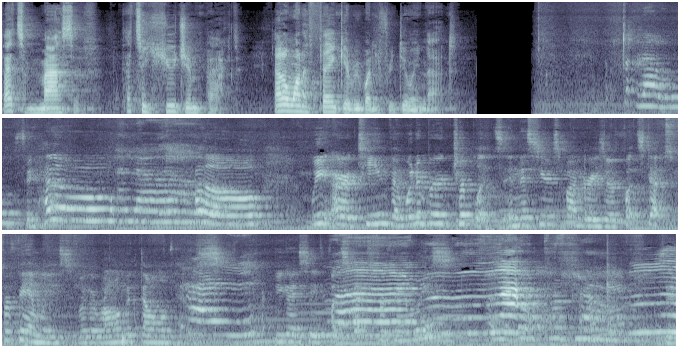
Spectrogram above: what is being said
That's massive. That's a huge impact. And I want to thank everybody for doing that. Hello. Say hello. Hello. Hello. We are a Team Van Wittenberg Triplets in this year's fundraiser, Footsteps for Families, for the Ronald McDonald House. You guys say Footsteps for Families? Say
